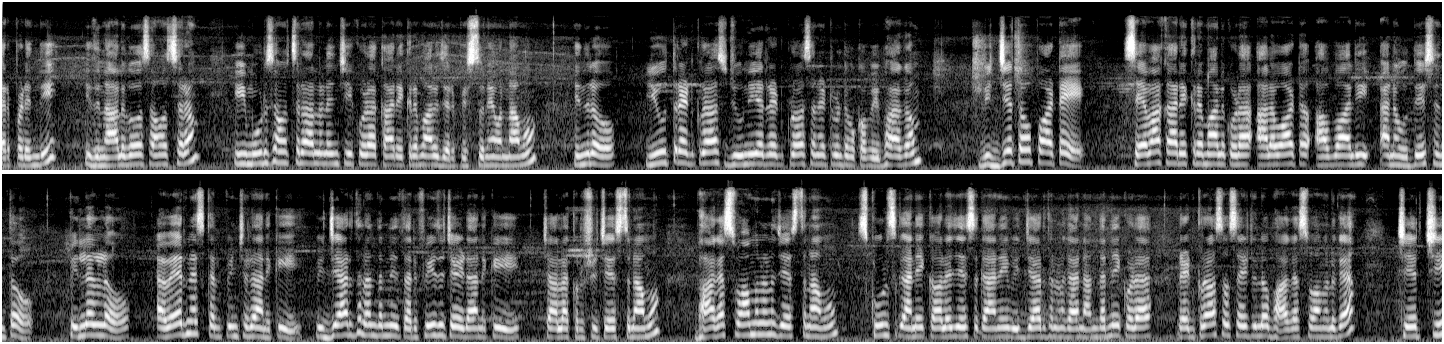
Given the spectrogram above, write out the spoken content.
ఏర్పడింది. ఇది నాలుగవ సంవత్సరం. ఈ మూడు సంవత్సరాల నుంచి కూడా కార్యక్రమాలు జరిపిస్తూనే ఉన్నాము. ఇందులో youth red cross junior red cross అనేటువంటి ఒక విభాగం. విద్యతో పాటే సేవా కార్యక్రమాలు కూడా అలవాటు అవ్వాలి అనే ఉద్దేశంతో పిల్లల్లో అవేర్నెస్ కల్పించడానికి విద్యార్థులందరినీ తర్ఫీదు చేయడానికి చాలా కృషి చేస్తున్నాము. భాగస్వాములను చేస్తున్నాము. స్కూల్స్ కానీ కాలేజెస్ కానీ విద్యార్థులను కానీ అందరినీ కూడా రెడ్ క్రాస్ సొసైటీలో భాగస్వాములుగా చేర్చి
